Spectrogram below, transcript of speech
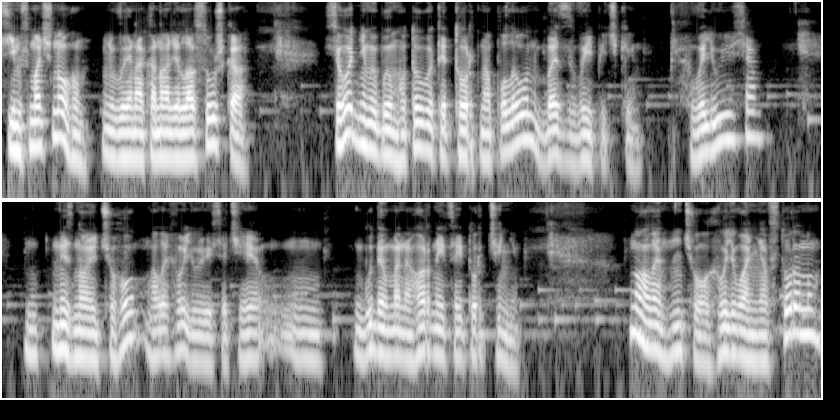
Всім смачного! Ви на каналі Ласушка. Сьогодні ми будемо готувати торт Наполеон без випічки. Хвилююся. Не знаю чого, але хвилююся, чи буде в мене гарний цей торт чи ні. Ну, але нічого, хвилювання в сторону.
